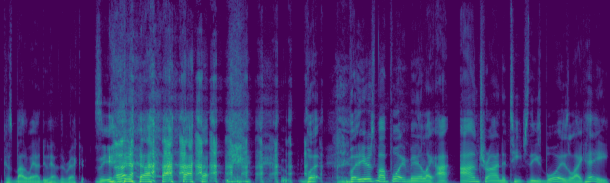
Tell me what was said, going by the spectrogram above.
because by the way, I do have the record. See, but but here's my point, man. Like I I'm trying to teach these boys, like, hey,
